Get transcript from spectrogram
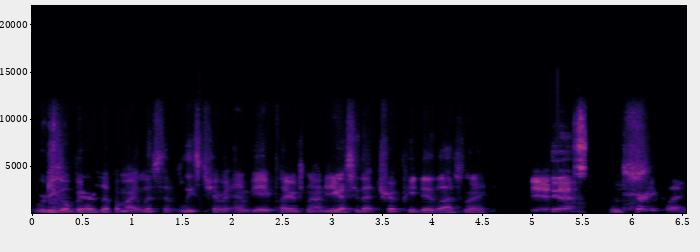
Rudy Gobert's up on my list of least favorite NBA players now. Did you guys see that trip he did last night? yeah. Dirty play.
